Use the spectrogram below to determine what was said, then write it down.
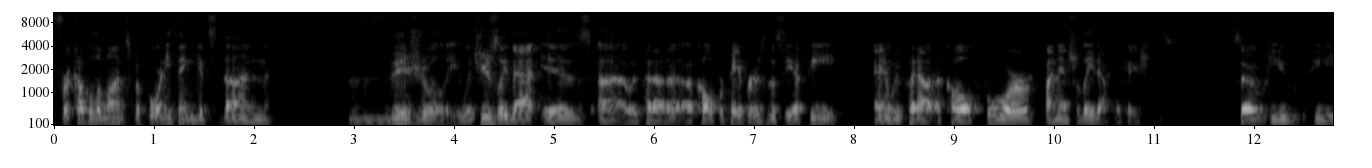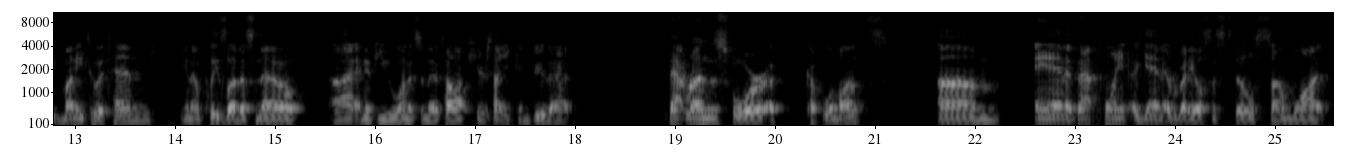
for a couple of months before anything gets done visually, which usually that is uh, we put out a, a, call for papers, the CFP, and we put out a call for financial aid applications. So if you if you need money to attend, you know, please let us know. Uh, and if you want to submit a talk, here's how you can do that. That runs for a couple of months. Um, and at that point, again, everybody else is still somewhat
